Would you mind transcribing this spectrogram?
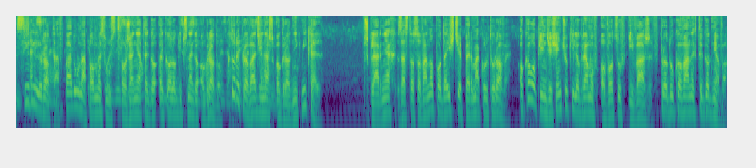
Cyril Rota wpadł na pomysł stworzenia tego ekologicznego ogrodu, który prowadzi nasz ogrodnik Mikel. W szklarniach zastosowano podejście permakulturowe. Około 50 kg owoców i warzyw produkowanych tygodniowo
